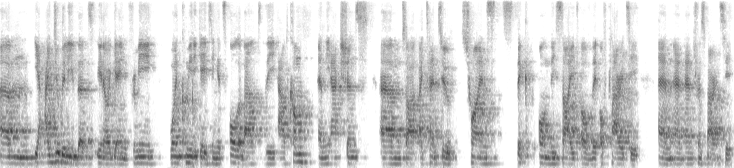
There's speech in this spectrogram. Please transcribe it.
Um, yeah, I do believe that you know again for me when communicating, it's all about the outcome and the actions. Um, so I, I, tend to try and stick on the side of the of clarity and and, and transparency.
